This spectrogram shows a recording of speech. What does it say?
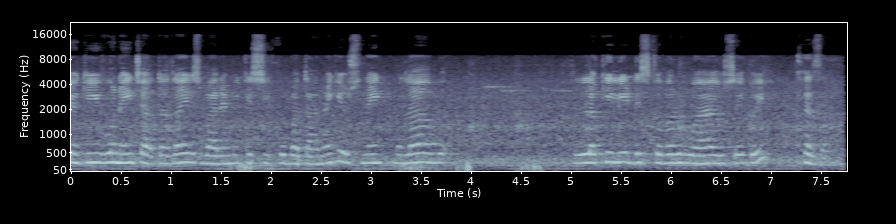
क्योंकि वो नहीं चाहता था इस बारे में किसी को बताना कि उसने मतलब लकीली डिस्कवर हुआ है उसे कोई खजाना।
